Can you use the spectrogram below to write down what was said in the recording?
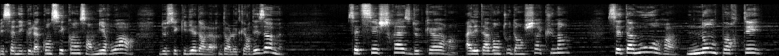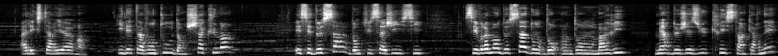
mais ça n'est que la conséquence en miroir de ce qu'il y a dans, le cœur des hommes. Cette sécheresse de cœur, elle est avant tout dans chaque humain. Cet amour non porté à l'extérieur, il est avant tout dans chaque humain. Et c'est de ça dont il s'agit ici. C'est vraiment de ça dont, dont, Marie, mère de Jésus, Christ incarné,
